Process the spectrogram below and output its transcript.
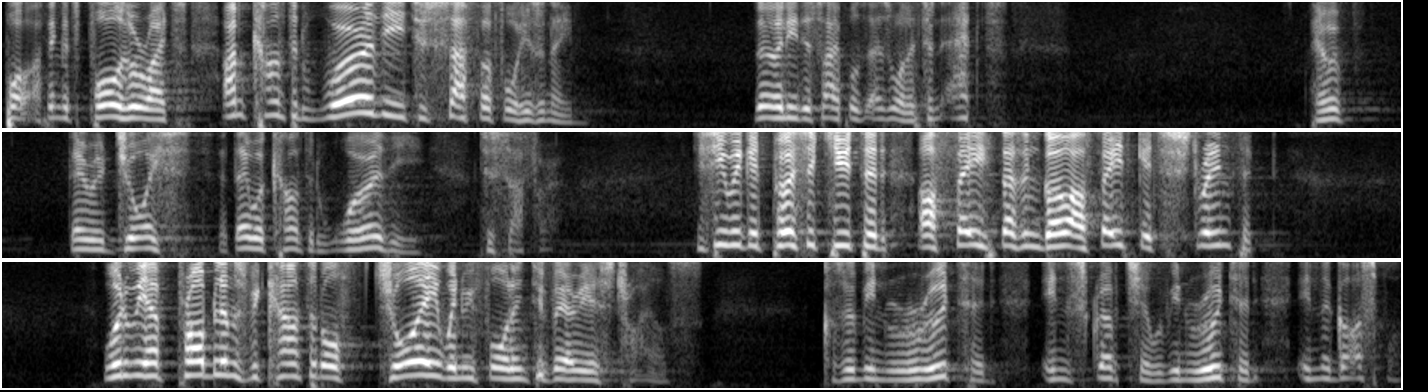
Paul, I think it's Paul who writes, I'm counted worthy to suffer for his name the early disciples as well. It's an act. They, were, they rejoiced that they were counted worthy to suffer. You see, we get persecuted, our faith doesn't go, our faith gets strengthened. When we have problems, we count it all joy when we fall into various trials because we've been rooted in Scripture, we've been rooted in the gospel.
